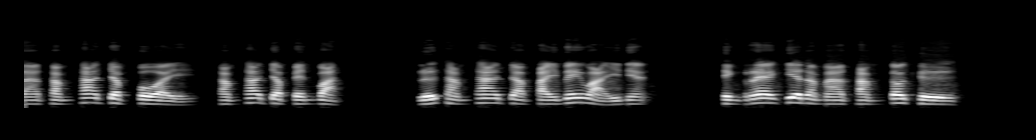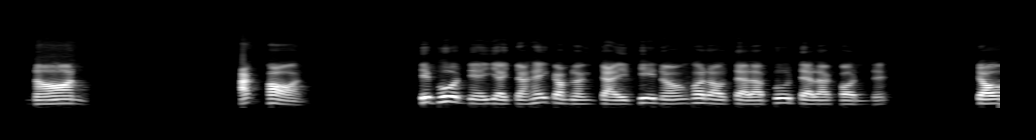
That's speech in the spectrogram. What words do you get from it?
ลาทำท่าจะป่วยทำท่าจะเป็นหวัด หรือทำท่าจะไปไม่ไหวเนี่ยสิ่งแรกที่อาตมาทำก็คือ นอน พักผ่อน ที่พูดเนี่ยอยากจะให้กำลังใจพี่น้องของเราแต่ละผู้แต่ละคนเนี่ยจง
